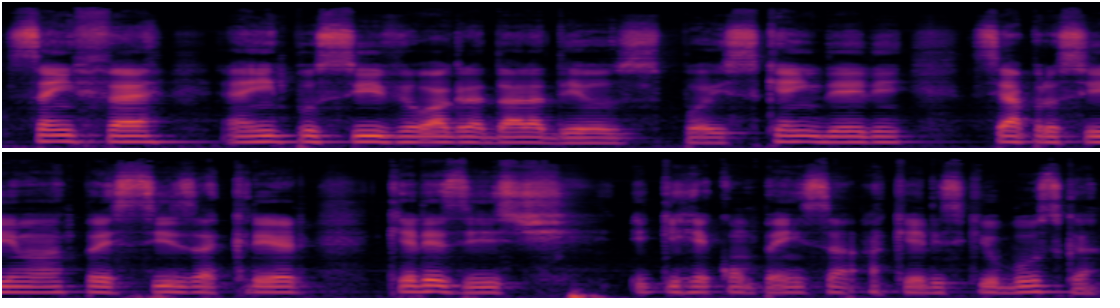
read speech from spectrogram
Sem fé é impossível agradar a Deus, pois quem dele se aproxima precisa crer que ele existe e que recompensa aqueles que o buscam.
